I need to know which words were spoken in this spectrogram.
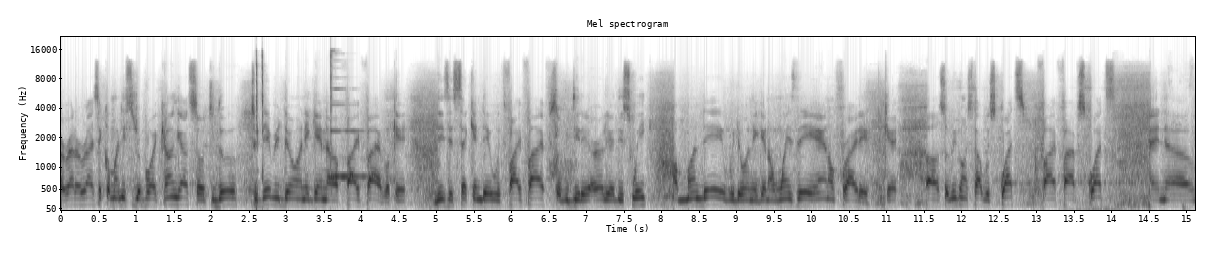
Alright, alright, so come on, this is your boy Kangah. So to do, today we're doing again uh, 5-5, okay? This is second day with 5-5, so we did it earlier this week. On Monday, we're doing again on Wednesday and on Friday, okay? Uh, so we're gonna start with squats, 5-5 squats, and um,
